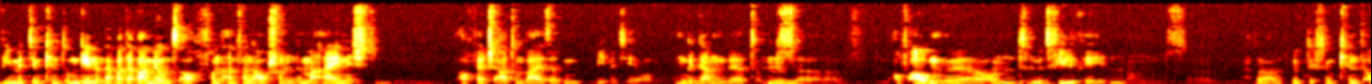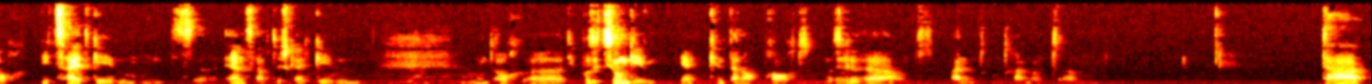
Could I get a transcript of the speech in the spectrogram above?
wie mit dem Kind umgehen. Aber da waren wir uns auch von Anfang auch schon immer einig, auf welche Art und Weise wie mit ihr umgegangen wird und mhm. äh, auf Augenhöhe und mhm. mit viel reden und äh, also wirklich dem Kind auch die Zeit geben und äh, Ernsthaftigkeit geben und auch äh, die Position geben, die ein Kind dann auch braucht, das mhm. Gehör und allem dran. Und ähm, da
